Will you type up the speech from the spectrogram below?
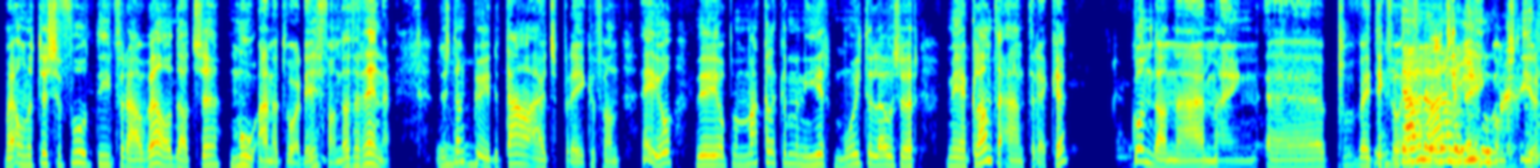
Maar ondertussen voelt die vrouw wel dat ze moe aan het worden is van dat rennen. Dus dan kun je de taal uitspreken van, hé hey joh, wil je op een makkelijke manier, moeitelozer, meer klanten aantrekken? Kom dan naar mijn, eh, weet ik veel, Download informatiebijeenkomst hier.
